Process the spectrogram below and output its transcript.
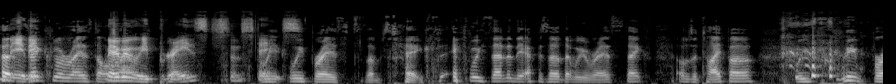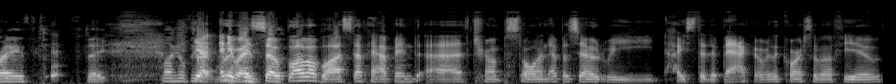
maybe. stakes were raised all Maybe around. we braised some We, steaks. we braised some steaks. If we said in the episode that we raised steaks, it was a typo. We we braised steaks. Michael yeah. Anyway, so blah blah blah stuff happened. Uh, Trump stole an episode. We heisted it back over the course of a few.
